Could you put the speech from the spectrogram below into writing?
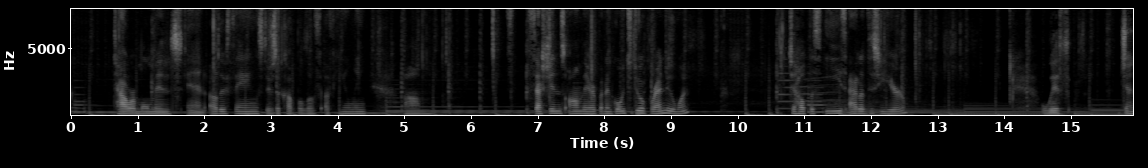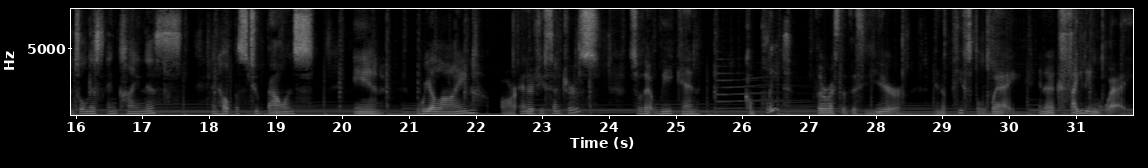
tower moments and other things. There's a couple of, of healing um, sessions on there, but I'm going to do a brand new one to help us ease out of this year with gentleness and kindness and help us to balance and realign our energy centers so that we can complete the rest of this year in a peaceful way, in an exciting way,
